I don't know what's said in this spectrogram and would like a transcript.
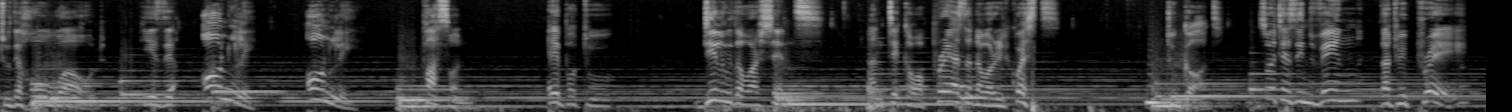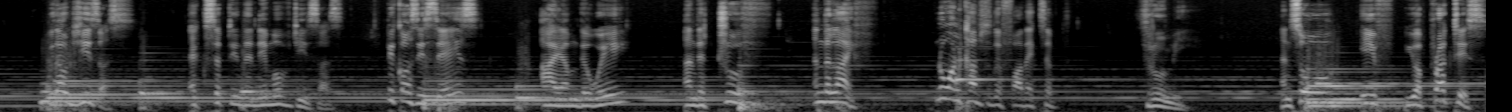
to the whole world. He is the only, only person able to deal with our sins and take our prayers and our requests to God. So it is in vain that we pray without Jesus, except in the name of Jesus. Because He says, I am the way and the truth and the life. No one comes to the Father except through me. And so, if your practice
